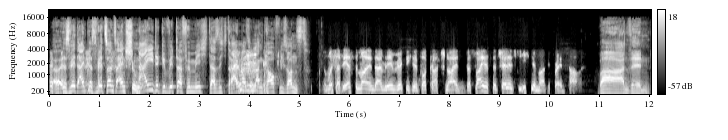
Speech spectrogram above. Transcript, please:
Das, wird ein, das wird sonst ein Schneidegewitter für mich, dass ich dreimal so lang brauche wie sonst. Du musst das erste Mal in deinem Leben wirklich den Podcast schneiden. Das war jetzt eine Challenge, die ich dir mal geframed habe. Wahnsinn.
